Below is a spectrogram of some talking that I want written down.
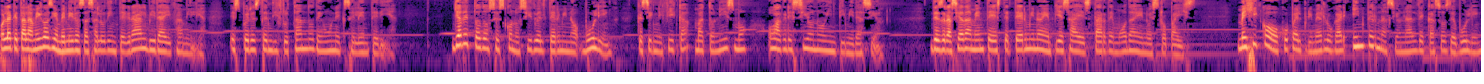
Hola, ¿qué tal amigos? Bienvenidos a Salud Integral, Vida y Familia. Espero estén disfrutando de un excelente día. Ya de todos es conocido el término bullying, que significa matonismo o agresión o intimidación. Desgraciadamente este término empieza a estar de moda en nuestro país. México ocupa el primer lugar internacional de casos de bullying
